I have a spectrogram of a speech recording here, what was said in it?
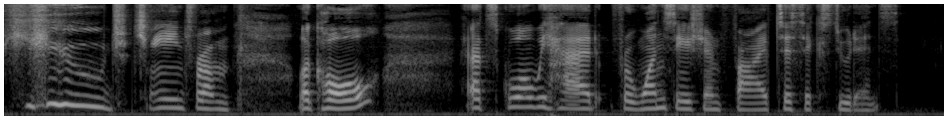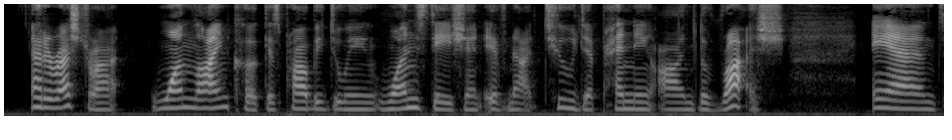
huge change from L'Ecole. At school, we had for one station five to six students. At a restaurant, one line cook is probably doing one station, if not two, depending on the rush. And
